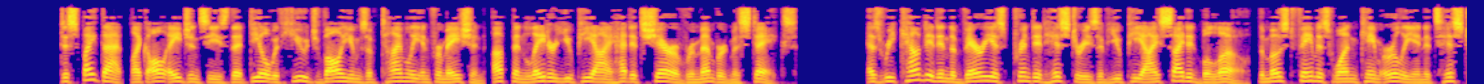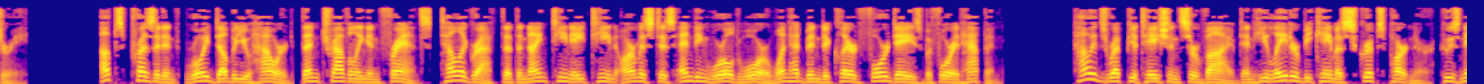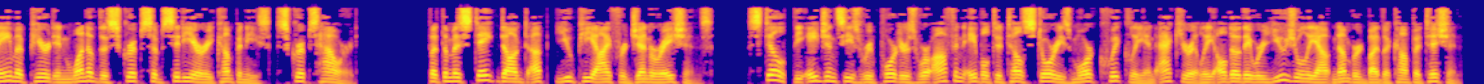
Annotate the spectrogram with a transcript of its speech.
Despite that, like all agencies that deal with huge volumes of timely information, UP and later UPI had its share of remembered mistakes. As recounted in the various printed histories of UPI cited below, the most famous one came early in its history. UP's president, Roy W. Howard, then traveling in France, telegraphed that the 1918 armistice ending World War I had been declared four days before it happened. Howard's reputation survived and he later became a Scripps partner, whose name appeared in one of the Scripps subsidiary companies, Scripps Howard. But the mistake dogged UP, UPI for generations. Still, the agency's reporters were often able to tell stories more quickly and accurately although they were usually outnumbered by the competition.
